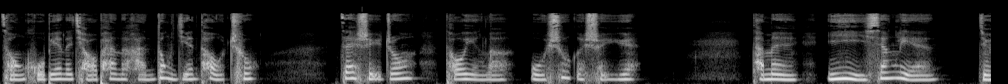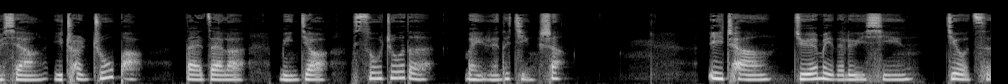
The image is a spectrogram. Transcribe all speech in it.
从湖边的桥畔的涵洞间透出，在水中投影了无数个水月，它们以以相连。就像一串珠宝，戴在了名叫苏州的美人的颈上。一场绝美的旅行就此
